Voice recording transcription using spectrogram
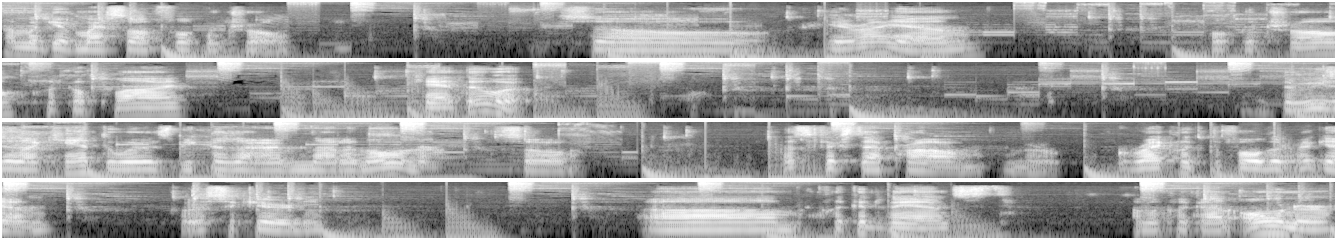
I'm gonna give myself full control. So here I am, full control, click apply. Can't do it. The reason I can't do it is because I'm not an owner. So let's fix that problem. I'm right click the folder again, go to security, um, click advanced, I'm gonna click on owner.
